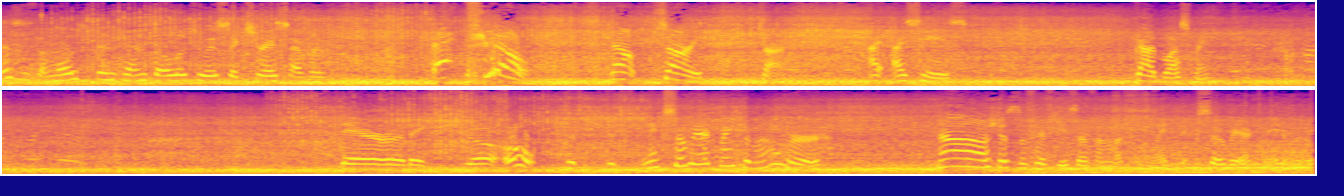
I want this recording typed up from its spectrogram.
This is the most intense LO206 race ever. Ah, chill! No, sorry. Sorry. I, I sneeze. God bless me. There they go. Oh, did, did Nick Sobiak make the move or? No, it's just the 57 looking like Nick Sobiak made a move.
